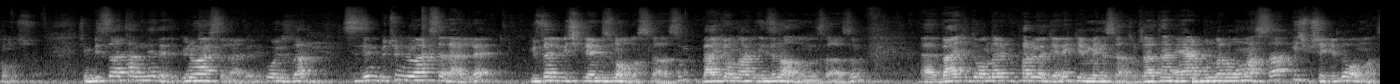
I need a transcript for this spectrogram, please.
konusu. Şimdi biz zaten ne dedik? Üniversiteler dedik. O yüzden sizin bütün üniversitelerle güzel ilişkilerinizin olması lazım. Belki onlardan izin almanız lazım. Ee, belki de onlara bir para ödeyerek girmeniz lazım. Zaten eğer bunlar olmazsa hiçbir şekilde olmaz.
